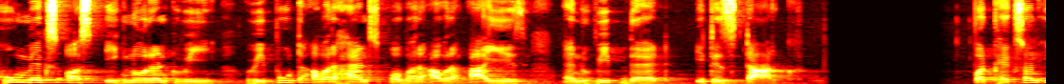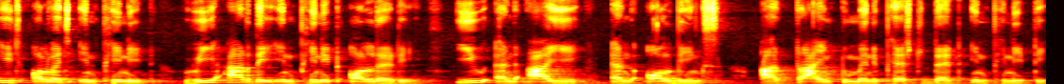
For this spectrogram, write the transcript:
Who makes us ignorant? We. We put our hands over our eyes and weep that it is dark. Perfection is always infinite. We are the infinite already. You and I and all beings are trying to manifest that infinity.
